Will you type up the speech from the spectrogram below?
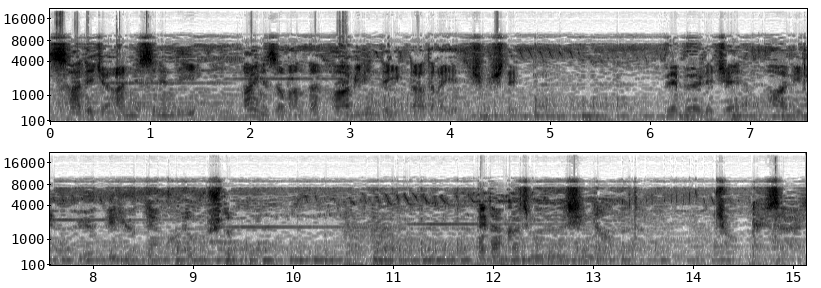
sadece annesinin değil, aynı zamanda Habil'in de imdadına yetişmişti. Ve böylece Habil büyük bir yükten kurtulmuştu. Neden kaçmadığını şimdi anladım. Çok güzel.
